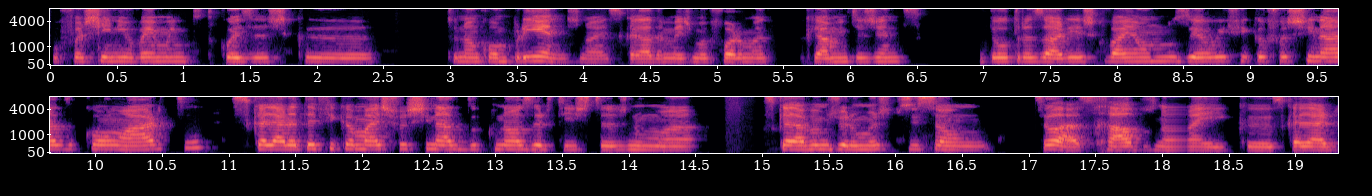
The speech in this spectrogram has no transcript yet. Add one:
o fascínio vem muito de coisas que tu não compreendes, não é? Se calhar da mesma forma que há muita gente de outras áreas que vai a um museu e fica fascinado com a arte, se calhar até fica mais fascinado do que nós artistas numa, se calhar vamos ver uma exposição, sei lá, Serralvos, não é? E que se calhar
